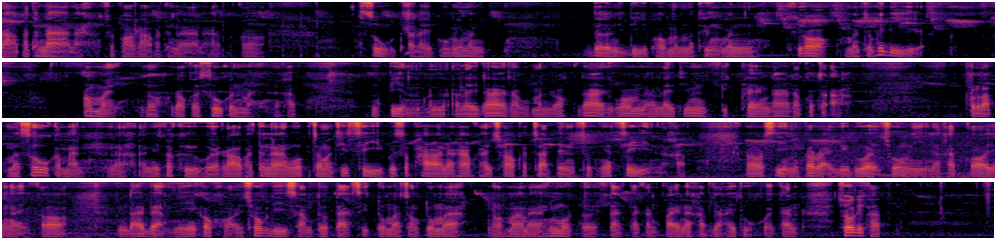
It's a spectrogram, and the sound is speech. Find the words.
ราวพัฒนานะเฉพาะราวพัฒนานะครับ ก็สูตรอะไรพวกนี้มันเดินดีๆ พอมันมาถึงมันคือออกมันจะไม่ดี เอาใหม่เนาะเราก็สู้กันใหม่นะครับ มันเปลี่ยนมันอะไรได้เรา มันล็อกได้หรือว่ามันอะไรที่มันพลิกแพลงได้เราก็จะอะกลับมาสู้กับมันนะ อันนี้ก็คือหวยราพัฒนางวดประจำวันที่ 4 พฤษภานะครับ ใครชอบก็จัดเด่นสุดเนี่ย4นะครับ แล้ว4มันก็ไหลอยู่ด้วยช่วงนี้นะครับ ก็ยังไงก็ได้แบบนี้ก็ขอให้โชคดี 3 ตัวแตกสิตัวมา 2 ตัวมาเนาะมามาให้หมดเลยแตกแตกกันไปนะครับ อยากให้ถูกหวยกันโชคดีครับ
